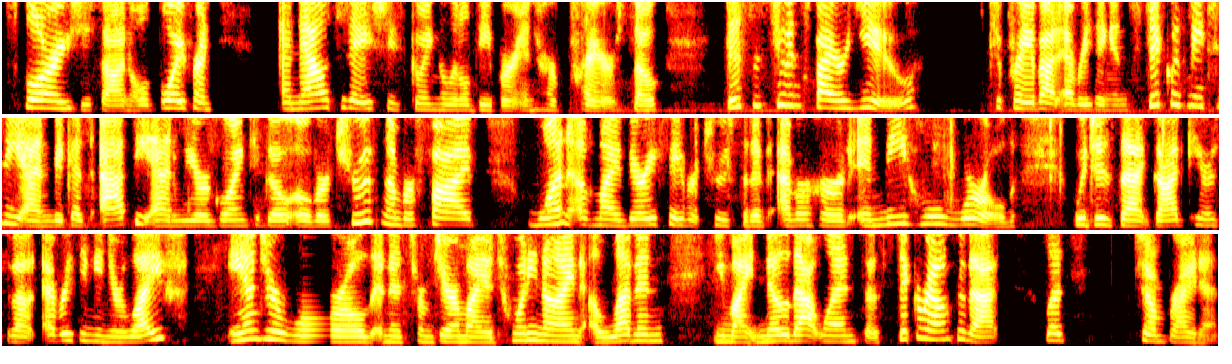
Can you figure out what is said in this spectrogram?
exploring. She saw an old boyfriend. And now today she's going a little deeper in her prayers. So this is to inspire you to pray about everything and stick with me to the end because at the end we are going to go over truth number five, one of my very favorite truths that I've ever heard in the whole world, which is that God cares about everything in your life and your world. And it's from Jeremiah 29 11. You might know that one. So stick around for that. Let's jump right in.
